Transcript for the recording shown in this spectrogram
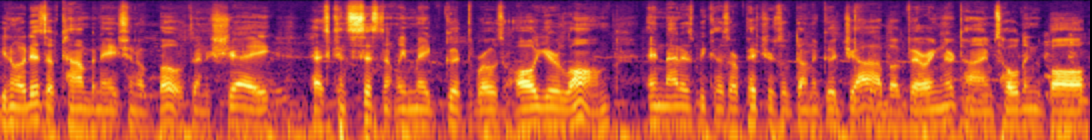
you know, it is a combination of both. And Shea has consistently made good throws all year long and that is because our pitchers have done a good job of varying their times, holding the ball,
